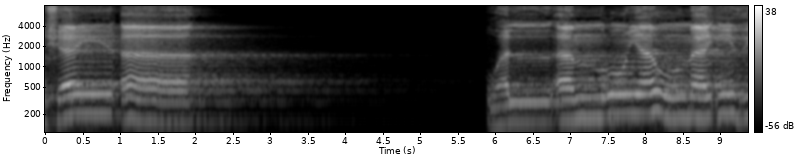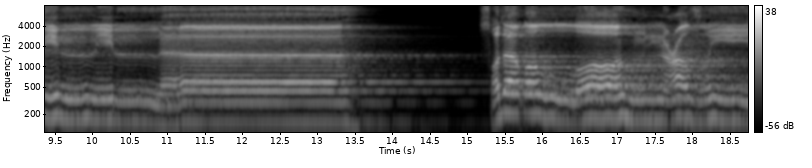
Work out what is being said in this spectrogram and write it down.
شيئا والامر يومئذ لله صدق الله العظيم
